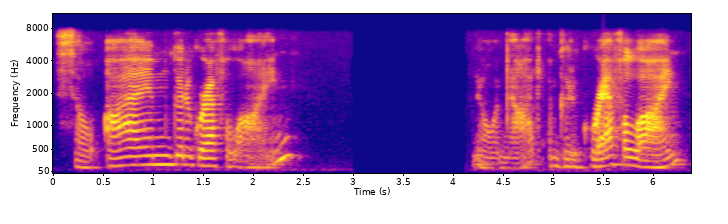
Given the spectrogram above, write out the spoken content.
So I'm going to graph a line. No, I'm not. I'm going to graph a line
